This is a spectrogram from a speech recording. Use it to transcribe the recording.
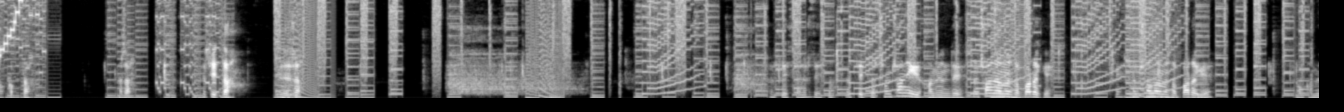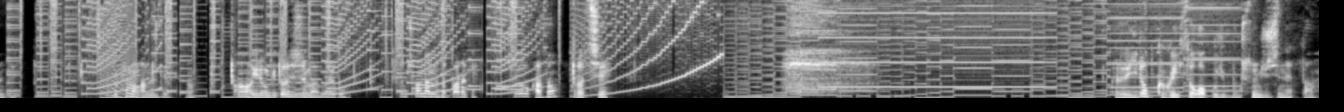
아깝다. 가자. 할 수 있다. 힘내자. 할 수 있어 할 수 있어. 할 수 있어. 천천히 가면 돼. 천천히 하면서 빠르게. 오케이? 천천히 하면서 빠르게. 그럼 가면 돼. 그렇게만 가면 돼. 어. 아 이러면 미끄러지지 말 말고. 천천히 하면서 빠르게. 쭉 가서. 그렇지 그래 1업 그거 있어갖고 이 목숨 유진했다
